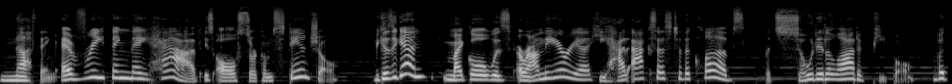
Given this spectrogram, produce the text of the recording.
nothing. Everything they have is all circumstantial. Because again, Michael was around the area, he had access to the clubs, but so did a lot of people. But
